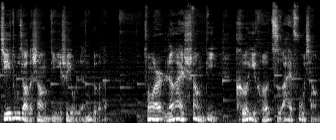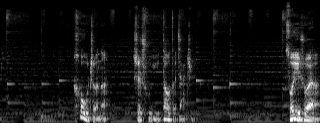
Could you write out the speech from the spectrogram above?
基督教的上帝是有人格的，从而仁爱上帝可以和子爱父相比。后者呢，是属于道德价值。所以说呀，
